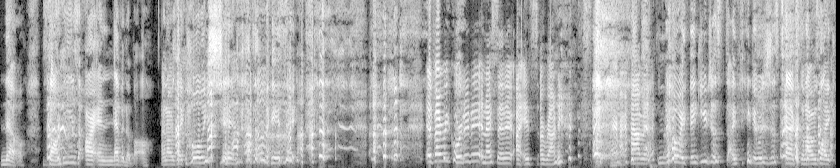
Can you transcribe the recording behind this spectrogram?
"No, zombies are inevitable," and I was like, "Holy shit, that's amazing!" if I recorded it and I said it, I, it's around here. I have it. No, I think you just, I think it was just text, and I was like.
